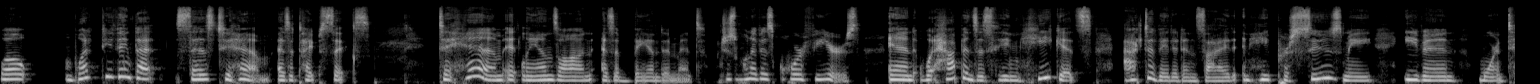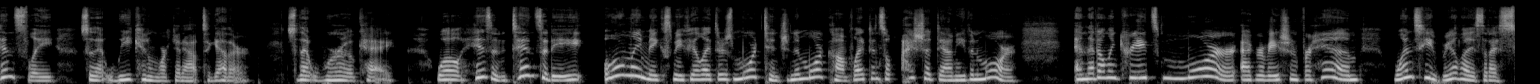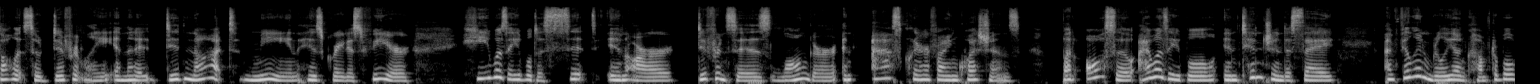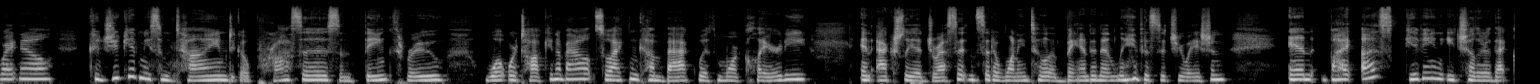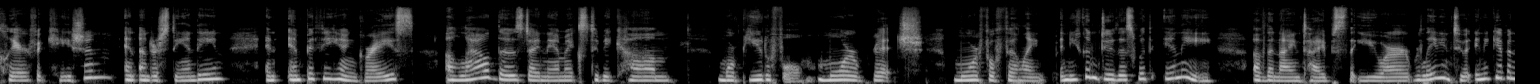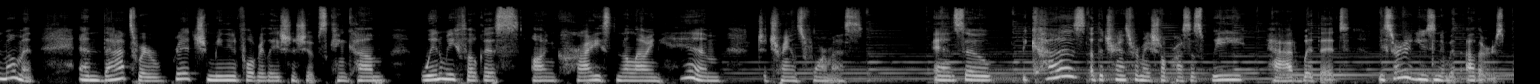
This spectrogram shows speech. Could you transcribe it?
Well, what do you think that says to him as a type six? To him, it lands on as abandonment, which is one of his core fears. And what happens is he, he gets activated inside and he pursues me even more intensely so that we can work it out together, so that we're okay. Well, his intensity only makes me feel like there's more tension and more conflict. And so I shut down even more. And that only creates more aggravation for him once he realized that I saw it so differently and that it did not mean his greatest fear. He was able to sit in our differences longer and ask clarifying questions. But also, I was able, intention, to say, I'm feeling really uncomfortable right now. Could you give me some time to go process and think through what we're talking about so I can come back with more clarity and actually address it instead of wanting to abandon and leave the situation. And by us giving each other that clarification and understanding and empathy and grace, allowed those dynamics to become more beautiful, more rich, more fulfilling. And you can do this with any of the nine types that you are relating to at any given moment. And that's where rich, meaningful relationships can come when we focus on Christ and allowing Him to transform us. And so, because of the transformational process we had with it, we started using it with others.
